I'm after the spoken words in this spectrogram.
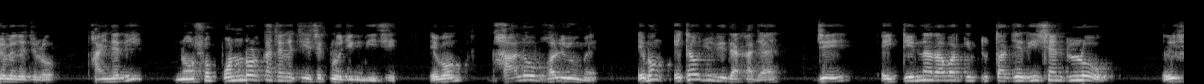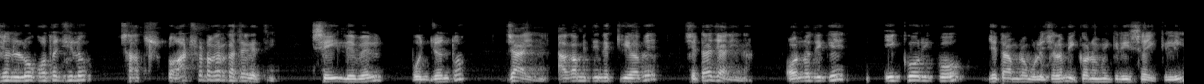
চলে গেছিল। ফাইনালি নশো পনেরোর কাছাকাছি এসে ক্লোজিং দিয়েছে এবং ভালো ভলিউমে এবং এটাও যদি দেখা যায় যে এই টিনার আবার কিন্তু তার যে রিসেন্ট লো রিসেন্ট লো কত ছিল? সাতশো, আটশো টাকার কাছাকাছি। সেই লেভেল পর্যন্ত যায়নি। আগামী দিনে কি হবে সেটা জানি না। অন্যদিকে ইকো রিকো যেটা আমরা বলেছিলাম ইকোনমিক রিসাইক্লিং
